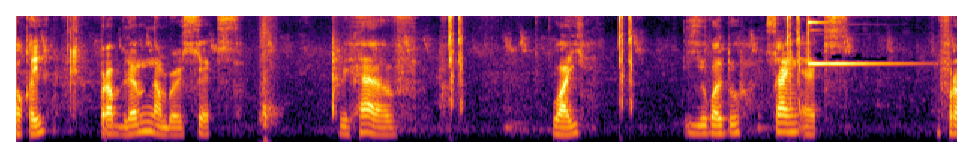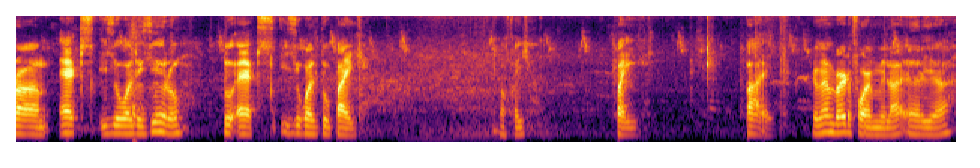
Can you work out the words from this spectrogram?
Okay, problem number 6. We have y is equal to sine x from x is equal to 0 to x is equal to pi. Okay, pi. Pi. Remember the formula, area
